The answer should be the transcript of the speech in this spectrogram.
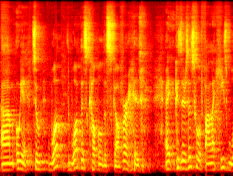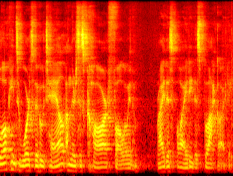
um, oh yeah. So what what this couple discover is because there's this whole fan like he's walking towards the hotel and there's this car following him, right? This Audi, this black Audi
